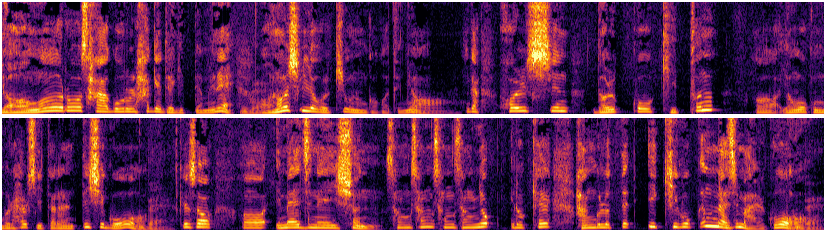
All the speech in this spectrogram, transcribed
영어로 사고를 하게 되기 때문에 네. 언어 실력을 키우는 거거든요. 어. 그러니까 훨씬 넓고 깊은 어, 영어 공부를 할 수 있다라는 뜻이고 네. 그래서 어, imagination 상상 상상력 이렇게 한글로 뜻 익히고 끝나지 말고 네.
